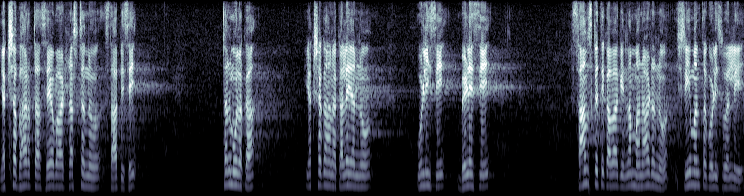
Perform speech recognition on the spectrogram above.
ಯಕ್ಷ ಭಾರತ ಸೇವಾ ಟ್ರಸ್ಟನ್ನು ಸ್ಥಾಪಿಸಿ ತನ್ಮೂಲಕ ಯಕ್ಷಗಾನ ಕಲೆಯನ್ನು ಉಳಿಸಿ, ಬೆಳೆಸಿ, ಸಾಂಸ್ಕೃತಿಕವಾಗಿ ನಮ್ಮ ನಾಡನ್ನು ಶ್ರೀಮಂತಗೊಳಿಸುವಲ್ಲಿ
